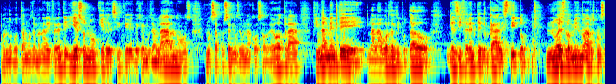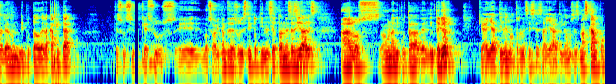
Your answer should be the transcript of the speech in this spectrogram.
cuando votamos de manera diferente y eso no quiere decir que dejemos de hablarnos, nos acusemos de una cosa o de otra. Finalmente la labor del diputado es diferente en cada distrito. No es lo mismo la responsabilidad de un diputado de la capital, que, sus, que sus, eh, los habitantes de su distrito tienen ciertas necesidades, a, los, a una diputada del interior que allá tienen otras necesidades, allá digamos es más campo,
